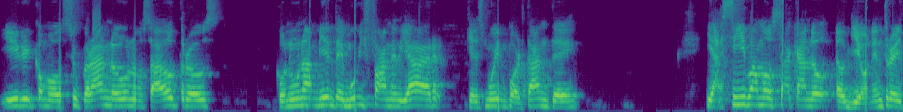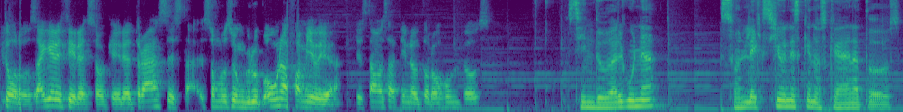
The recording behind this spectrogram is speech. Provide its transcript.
ir como superando unos a otros con un ambiente muy familiar, que es muy importante. Y así vamos sacando el guion entre todos. Hay que decir eso, que detrás somos un grupo, una familia, que estamos haciendo todo juntos. Sin duda alguna, son lecciones que nos quedan a todos.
